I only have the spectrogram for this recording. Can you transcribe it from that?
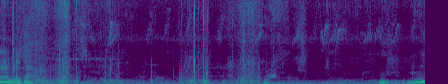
งามๆเลยจ้า นี่อุ้ย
